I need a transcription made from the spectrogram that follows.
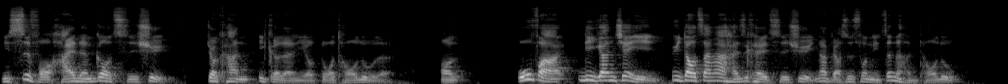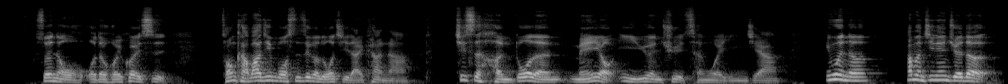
你是否还能够持续，就看一个人有多投入了。哦，无法立竿见影，遇到障碍还是可以持续，那表示说你真的很投入。所以呢，我我的回馈是从卡巴金博士这个逻辑来看呢。其实很多人没有意愿去成为赢家，因为呢，他们今天觉得，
